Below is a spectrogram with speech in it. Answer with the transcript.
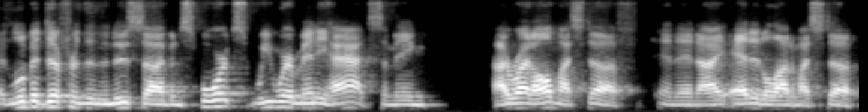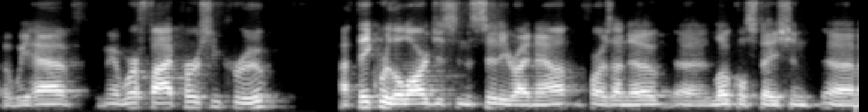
a little bit different than the news side. In sports, we wear many hats. I mean, I write all my stuff, and then I edit a lot of my stuff. But we have, I mean, we're a five-person crew. I think we're the largest in the city right now, as far as I know, uh, local station, uh,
